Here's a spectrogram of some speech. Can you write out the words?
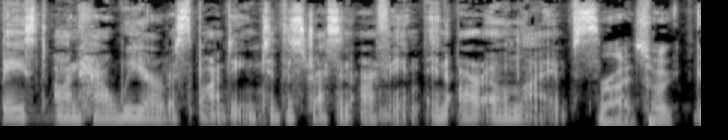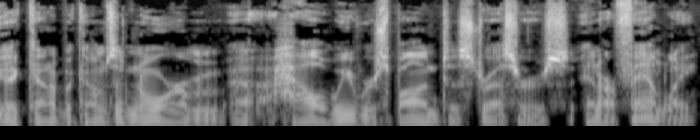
based on how we are responding to the stress in our family, in our own lives. Right. So it, it kind of becomes a norm uh, how we respond to stressors in our family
